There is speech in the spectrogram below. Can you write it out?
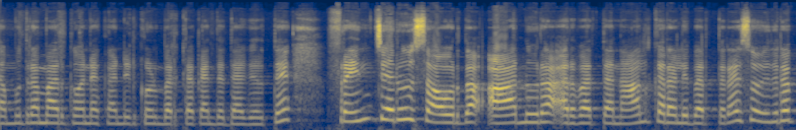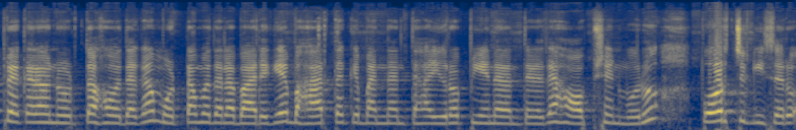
ಸಮುದ್ರ ಮಾರ್ಗವನ್ನು ಕಂಡುಹಿಡ್ಕೊಂಡು ಬರ್ತಕ್ಕಂಥದ್ದಾಗಿರುತ್ತೆ. ಫ್ರೆಂಚರು ಸಾವಿರದ ಆರುನೂರ ಅರವತ್ತ ನಾಲ್ಕರಲ್ಲಿ ಬರ್ತಾರೆ. ಸೊ ಇದರ ಪ್ರಕಾರ ನೋಡ್ತಾ ಹೋದಾಗ ಮೊಟ್ಟ ಮೊದಲ ಬಾರಿಗೆ ಭಾರತಕ್ಕೆ ಬಂದಂತಹ ಯುರೋಪಿಯನರ್ ಅಂತ ಹೇಳಿದ್ರೆ ಆಪ್ಷನ್ ಮೂರು ಪೋರ್ಚುಗೀಸರು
